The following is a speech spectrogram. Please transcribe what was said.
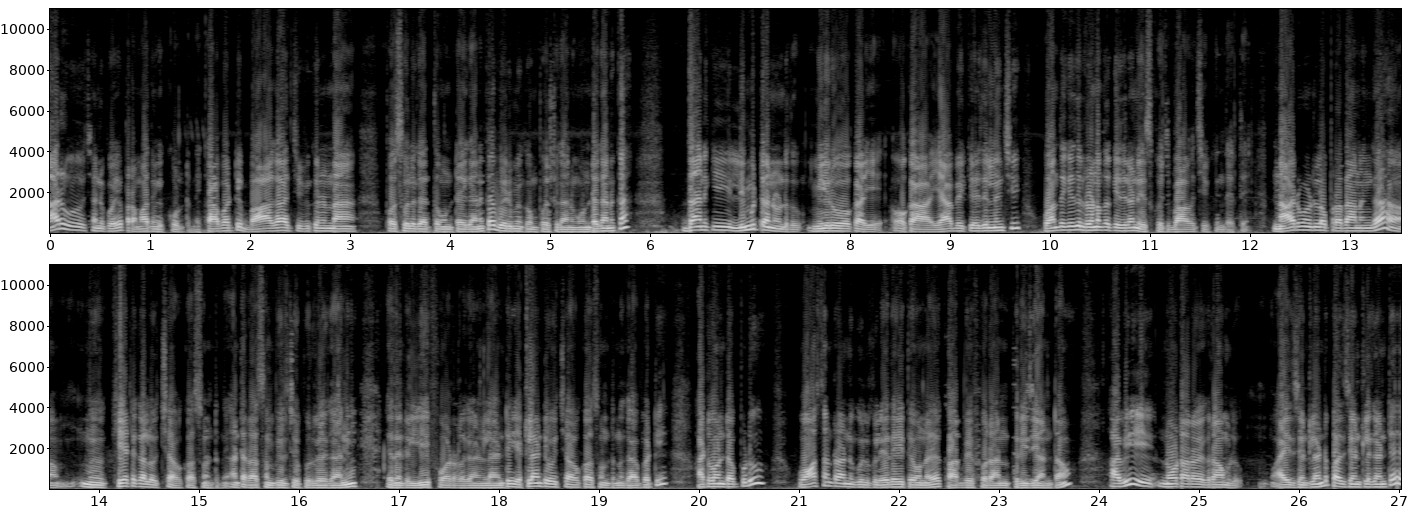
నారు చనిపోయే ప్రమాదం ఎక్కువ ఉంటుంది. కాబట్టి బాగా చివుకున్న పశువుల గత్త ఉంటే కనుక వెర్మి కంపోస్ట్ కనుక ఉంటే కనుక దానికి లిమిట్ అని ఉండదు. మీరు ఒక ఒక యాభై కేజీల నుంచి వంద కేజీలు రెండు వందల కేజీలు అని వేసుకోవచ్చు బాగా చిక్కింది అయితే. నారుమడిలో ప్రధానంగా కీటకాలు వచ్చే అవకాశం ఉంటుంది. అంటే రసం పీల్చే పురుగులు కానీ లేదంటే లీఫ్ వాటర్లు కానీ ఇలాంటి ఎట్లాంటివి వచ్చే అవకాశం ఉంటుంది కాబట్టి అటువంటప్పుడు వాసన రాని గుళికలు ఏదైతే ఉన్నాయో కార్బోఫోరాన్ త్రీ జీ అంటాం అవి నూట అరవై గ్రాములు. ఐదు సెంట్లు అంటే పది సెంట్ల కంటే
